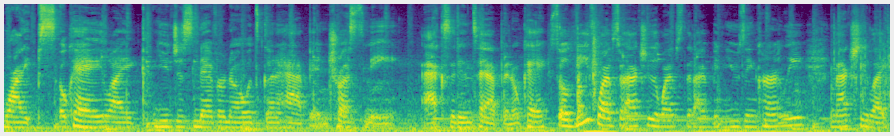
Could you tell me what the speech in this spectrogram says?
wipes, okay? Like, you just never know what's gonna happen. Trust me, accidents happen, okay? So these wipes are actually the wipes that I've been using currently. I'm actually like,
